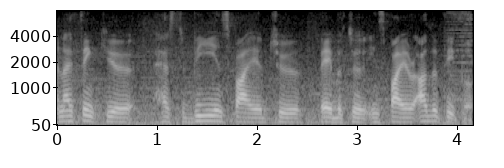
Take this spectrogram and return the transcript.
and I think you has to be inspired to be able to inspire other people.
